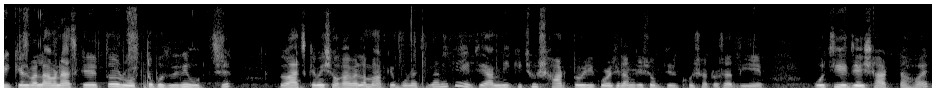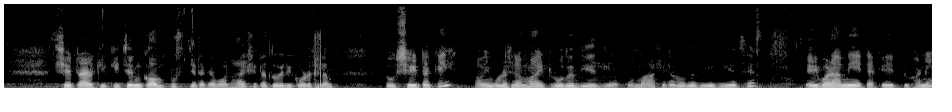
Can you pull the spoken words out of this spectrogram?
বিকেলবেলা মানে আজকে তো রোদ তো প্রতিদিনই উঠছে। তো আজকে আমি সকালবেলা মাকে বলেছিলাম কি, যে আমি কিছু সার তৈরি করেছিলাম, যে সবজির খোসা টোসা দিয়ে পচিয়ে যে সারটা হয়, সেটা আর কি কিচেন কম্পোস্ট যেটাকে বলা হয়, সেটা তৈরি করেছিলাম। তো সেইটাকেই আমি বলেছিলাম, মা, একটু রোদে দিয়ে দিও। তো মা সেটা রোদে দিয়ে দিয়েছে। এইবার আমি এটাকে একটুখানি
